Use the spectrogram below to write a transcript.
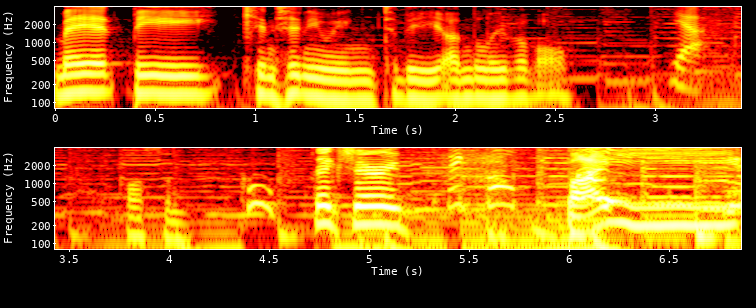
May it be continuing to be unbelievable. Yes. Awesome. Cool. Thanks, Sherry. Thanks, Paul. Bye.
